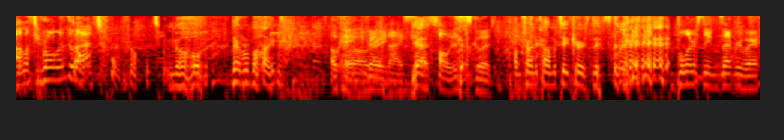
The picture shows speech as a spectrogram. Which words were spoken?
Unless you roll into that. Don't roll into no! Never mind. Okay, Oh, very man. nice. Yes. Oh, this is good. I'm trying to commentate curse this. Blur scenes everywhere.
